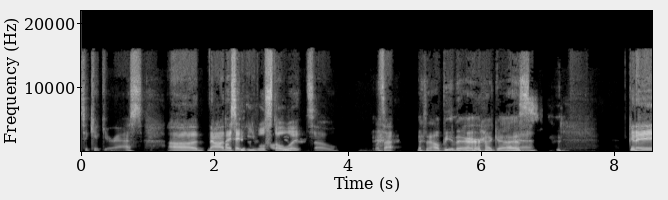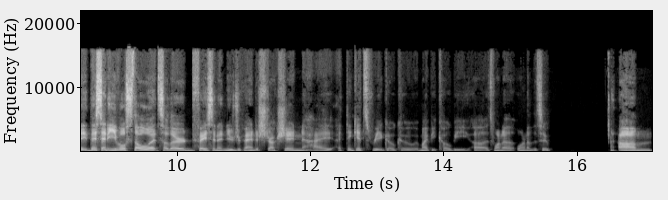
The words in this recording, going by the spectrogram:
to kick your ass. Uh, no, they said Evil stole it. So what's that? I'll be there, I guess. Yeah. Gonna they said Evil stole it, so they're facing a New Japan destruction. I, I think it's Ryogoku. It might be Kobe. Uh, it's one of one of the two. Um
